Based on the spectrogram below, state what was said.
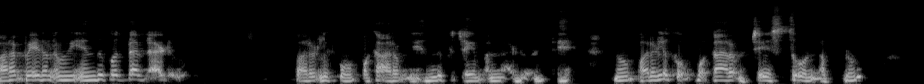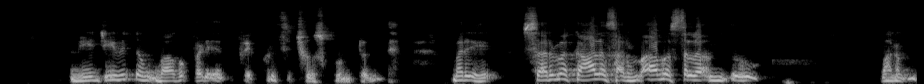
పరపీడనం ఎందుకు వద్దన్నాడు? పరులకు ఉపకారం ఎందుకు చేయమన్నాడు అంటే నువ్వు పరులకు ఉపకారం చేస్తూ ఉన్నప్పుడు నీ జీవితం బాగుపడేది ప్రకృతి చూసుకుంటుంది. మరి సర్వకాల సర్వావస్థల అందు మనం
